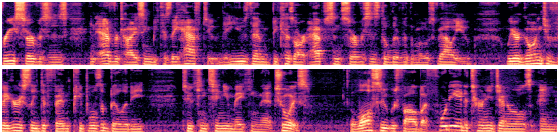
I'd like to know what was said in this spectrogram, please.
free services and advertising because they have to. They use them because our apps and services deliver the most value. We are going to vigorously defend people's ability to continue making that choice. The lawsuit was filed by 48 attorney generals and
